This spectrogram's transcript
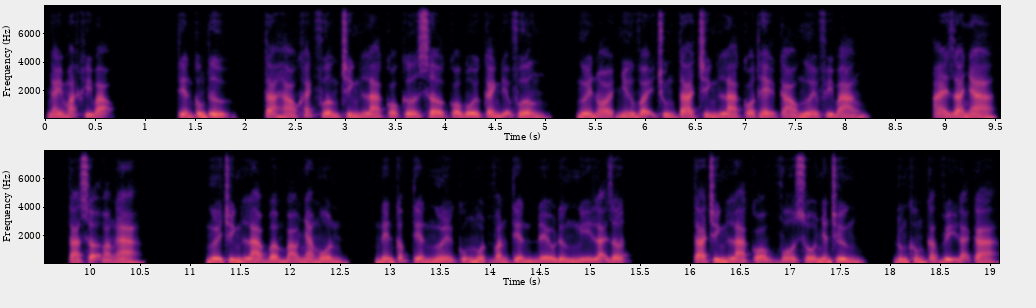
nháy mắt khí bạo. Tiền công tử, ta hào khách phường chính là có cơ sở có bối cảnh địa phương, ngươi nói như vậy chúng ta chính là có thể cáo ngươi phỉ báng. Ai ra nha, ta sợ hoàng Nga. Ngươi chính là bẩm báo nha môn, nên cấp tiền ngươi cũng một văn tiền đều đừng nghĩ lại rớt. Ta chính là có vô số nhân chứng, đúng không các vị đại ca?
